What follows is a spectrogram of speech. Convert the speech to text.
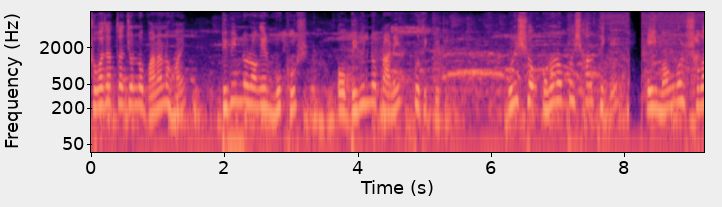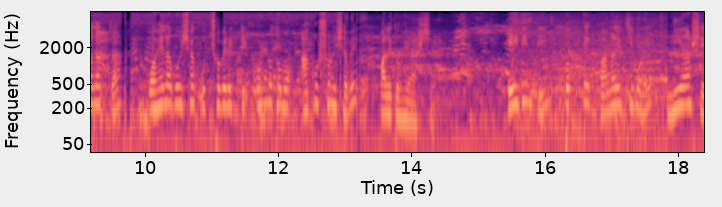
শোভাযাত্রার জন্য বানানো হয় বিভিন্ন রঙের মুখোশ ও বিভিন্ন প্রাণীর প্রতিকৃতি। উনিশশো উননব্বই সাল থেকে এই মঙ্গল শোভাযাত্রা পহেলা বৈশাখ উৎসবের একটি অন্যতম আকর্ষণ হিসেবে পালিত হয়ে আসছে। এই দিনটি প্রত্যেক বাঙালির জীবনে নিয়ে আসে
